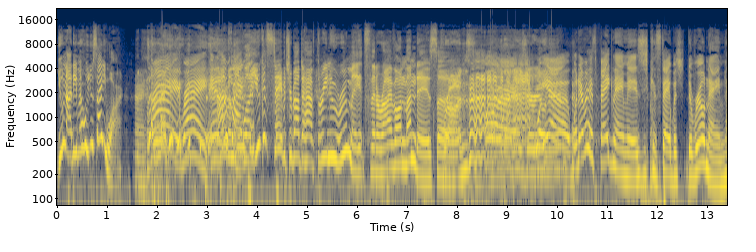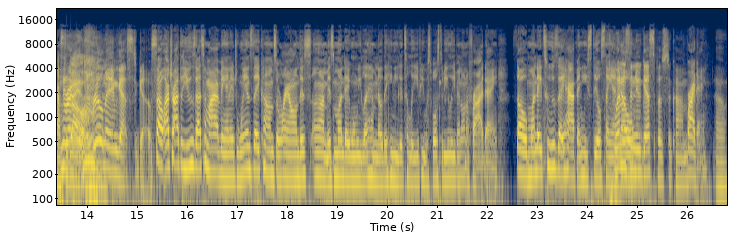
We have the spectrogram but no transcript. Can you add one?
you're not even who you say you are. Alright. Right, right. And I'd looks be like, like, well, you can stay, but you're about to have three new roommates that arrive on Mondays. So Franz. that is your real well, name. yeah, whatever his fake name is, you can stay, but the real name has to right, go. the real name gets to go. So I tried to use that to my advantage. Wednesday comes around. This um, is Monday when we let him know that he needed to leave. He was supposed to be leaving on a Friday. So Monday, Tuesday happened. He's still saying When no. was the new guest supposed to come? Friday. Oh.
